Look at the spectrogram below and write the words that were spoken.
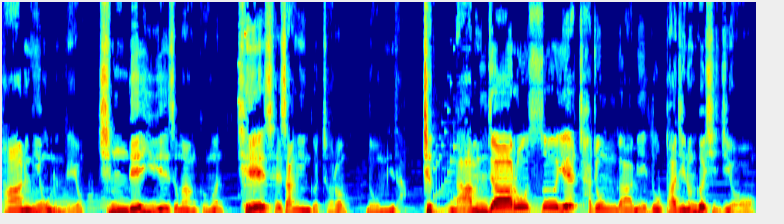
반응이 오는데요. 침대 위에서만큼은 제 세상인 것처럼 놓습니다. 즉 남자로서의 자존감이 높아지는 것이지요.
